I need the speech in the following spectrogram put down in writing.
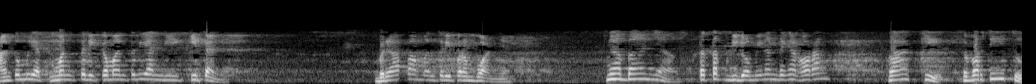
Antum lihat menteri kementerian di kita nih. Berapa menteri perempuannya? Nggak banyak. Tetap didominan dengan orang laki. Seperti itu.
